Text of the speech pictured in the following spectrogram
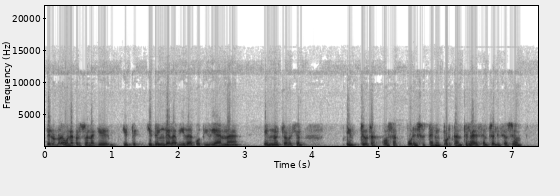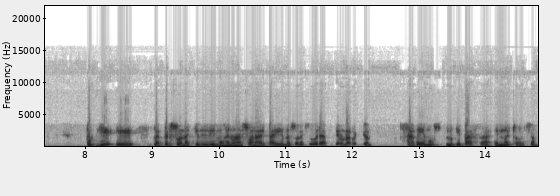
pero no es una persona que, que, tenga la vida cotidiana en nuestra región. Entre otras cosas, por eso es tan importante la descentralización, porque eh, las personas que vivimos en una zona del país, una zona geográfica, en una región, sabemos lo que pasa en nuestra región.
